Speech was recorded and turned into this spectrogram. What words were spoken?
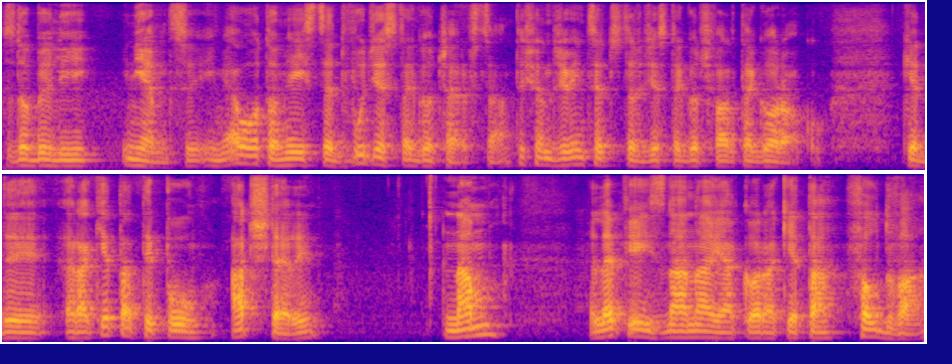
zdobyli Niemcy i miało to miejsce 20 czerwca 1944 roku, kiedy rakieta typu A4 nam lepiej znana jako rakieta V2,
